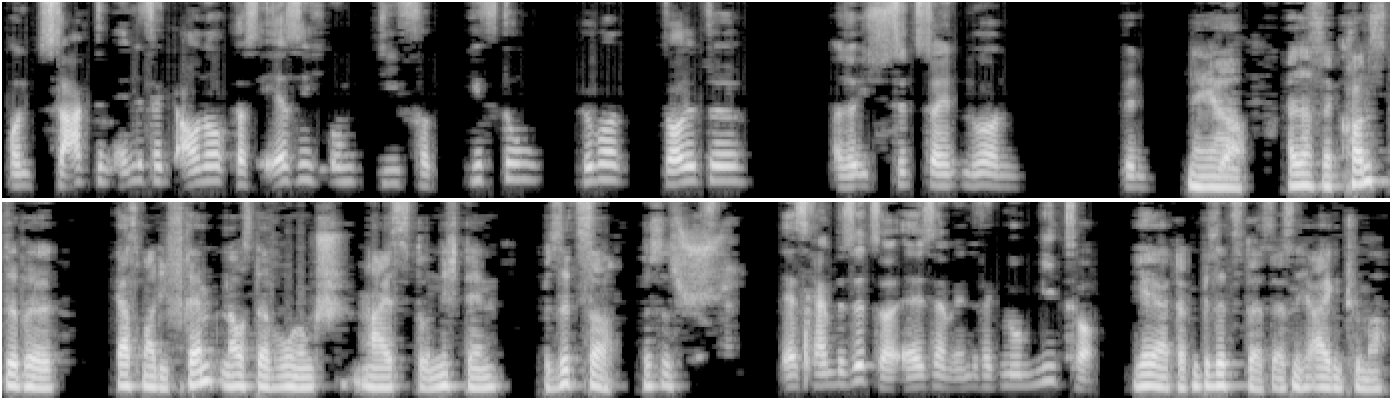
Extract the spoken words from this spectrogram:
und sagt im Endeffekt auch noch, dass er sich um die Vergiftung kümmern sollte. Also ich sitze da hinten nur und bin, Naja, Ja. also dass der Constable erstmal die Fremden aus der Wohnung schmeißt und nicht den Besitzer. Das ist, er ist kein Besitzer, er ist ja im Endeffekt nur Mieter. ja, ja, dann besitzt er es, er ist nicht Eigentümer.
